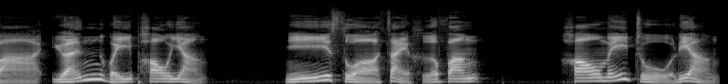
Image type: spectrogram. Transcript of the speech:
把原为抛样，你所在何方？好没主量，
